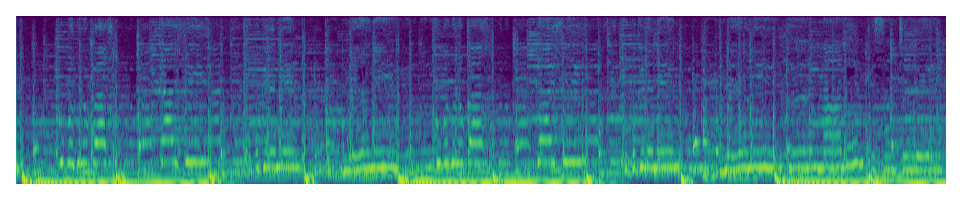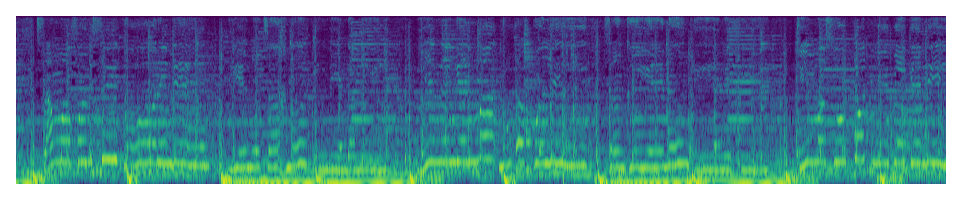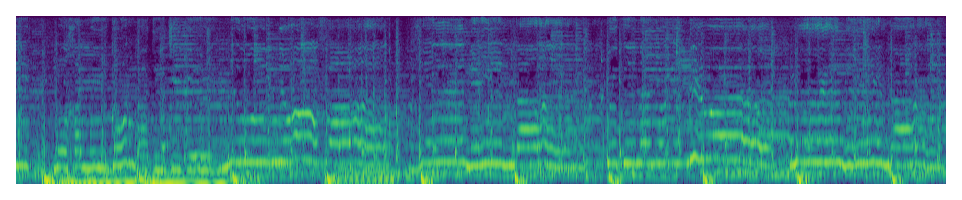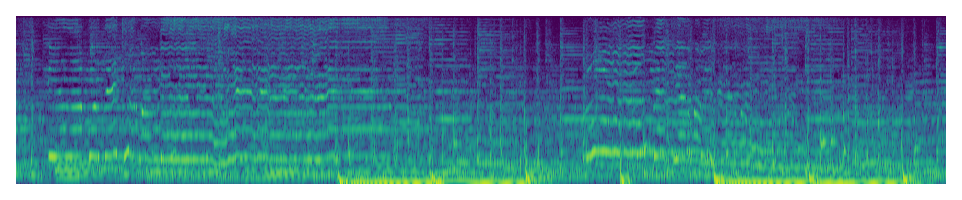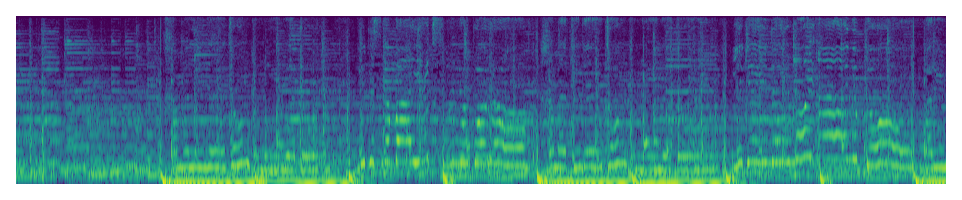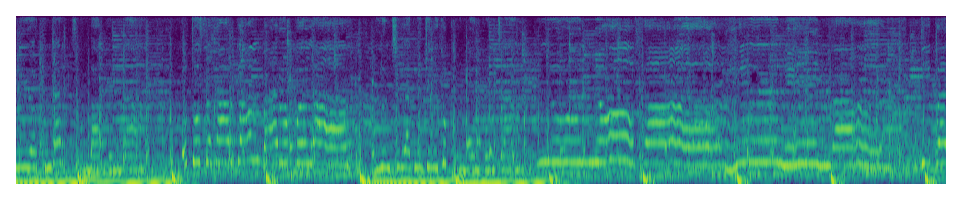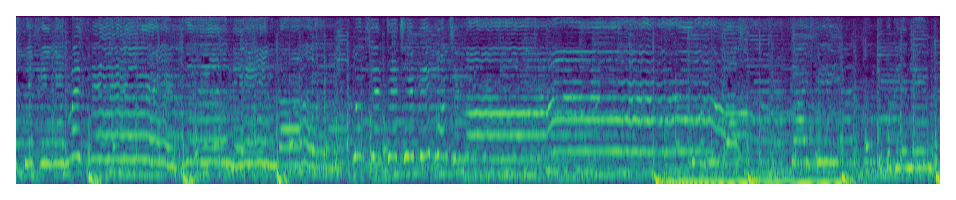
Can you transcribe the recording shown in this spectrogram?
Ku bergelubah kaifi Ku bergelinin nilni Ku bergelubah kaifi Ku bergelinin Sama fancy goreng de Am fierté ciebie continent Kaifi, bu bëgg leneen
